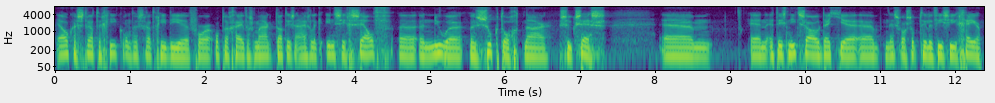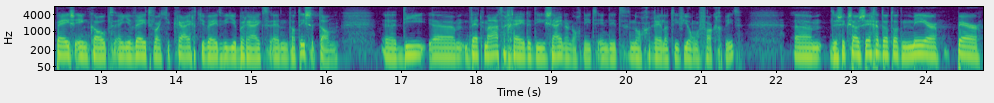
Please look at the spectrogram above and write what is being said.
elke strategie, contentstrategie die je voor opdrachtgevers maakt, dat is eigenlijk in zichzelf een nieuwe zoektocht naar succes. Ehm, en het is niet zo dat je, eh, net zoals op televisie, GRP's inkoopt en je weet wat je krijgt, je weet wie je bereikt en dat is het dan. Eh, die ehm, wetmatigheden die zijn er nog niet in dit nog relatief jonge vakgebied. Ehm, dus ik zou zeggen dat dat meer per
